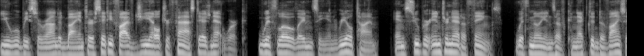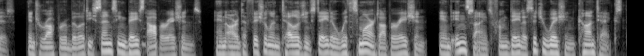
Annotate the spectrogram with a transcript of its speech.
you will be surrounded by Intercity 5G ultra-fast edge network, with low latency in real time, and Super Internet of Things, with millions of connected devices, interoperability sensing-based operations, and artificial intelligence data with smart operation, and insights from data situation context.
